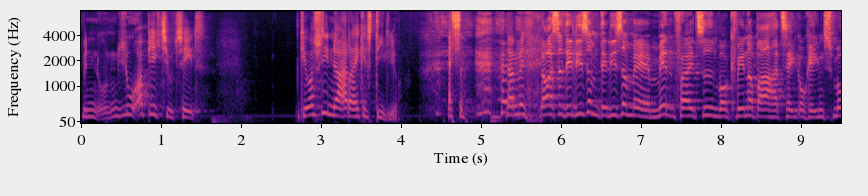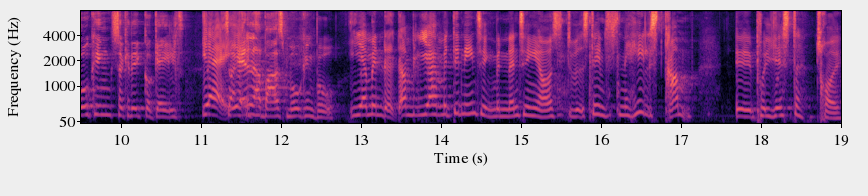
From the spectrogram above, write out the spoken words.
Men nu nu objektivt set, det er jo også fordi nørder ikke har stil jo. Altså, nej, men, Nå, så det er ligesom, det er ligesom uh, mænd før i tiden, hvor kvinder bare har tænkt, okay, en smoking, så kan det ikke gå galt. Ja, så ja. alle har bare smoking på. ja, men, øh, ja, men det er den ene ting, men den anden ting er også, du ved, sådan en, sådan en helt stram øh, polyester-trøje.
